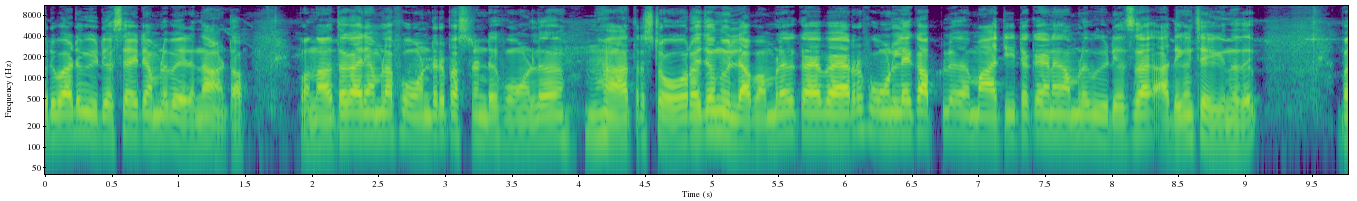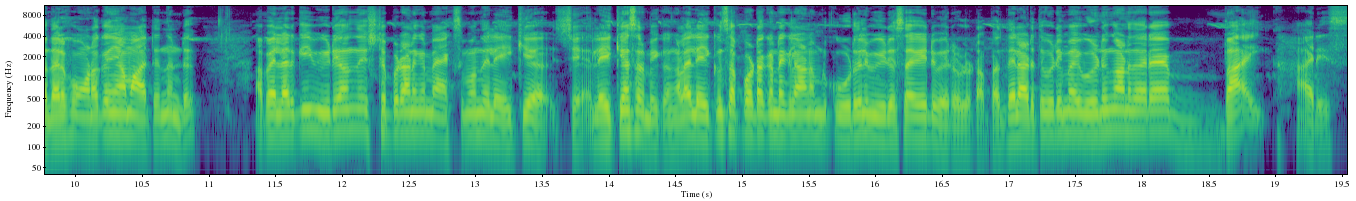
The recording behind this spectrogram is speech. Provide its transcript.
ഒരുപാട് വീഡിയോസ് ആയിട്ട് നമ്മൾ വരുന്നതാണ് കേട്ടോ. ഒന്നാമത്തെ കാര്യം നമ്മളെ ഫോണിന്റെ ഒരു പ്രശ്നമുണ്ട്. ഫോണിൽ അത്ര സ്റ്റോറേജ് ഒന്നുമില്ല അപ്പോൾ നമ്മൾ വേറൊരു ഫോണിലേക്ക് അപ്ലോ മാറ്റിയിട്ടൊക്കെയാണ് നമ്മൾ വീഡിയോസ് അധികം ചെയ്യുന്നത്. അപ്പോൾ എന്തായാലും ഫോണൊക്കെ ഞാൻ മാറ്റുന്നുണ്ട്. അപ്പോൾ എല്ലാവർക്കും ഈ വീഡിയോ ഒന്ന് ഇഷ്ടപ്പെടുകയാണെങ്കിൽ മാക്സിമം ഒന്ന് ലൈക്ക് ലൈക്ക് ചെയ്യാൻ ശ്രമിക്കുക. നിങ്ങളെ ലൈക്കും സപ്പോർട്ടൊക്കെ ഉണ്ടെങ്കിലാണ് നമ്മൾ കൂടുതൽ വീഡിയോസ് ആയിട്ട് വരുള്ളൂ അപ്പോൾ എന്തായാലും അടുത്ത വീഡിയോ വീണ്ടും കാണുന്നവരെ ബൈ ഹാരിസ്.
